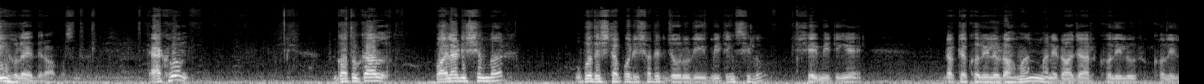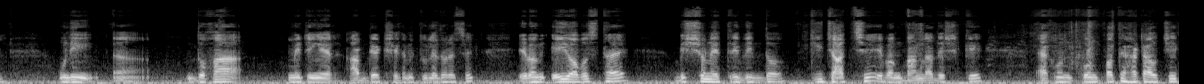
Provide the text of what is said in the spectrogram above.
এই হলো এদের অবস্থা। এখন, গতকাল পয়লা ডিসেম্বর উপদেষ্টা পরিষদের জরুরি মিটিং ছিল। সেই মিটিংয়ে ডক্টর খলিলুর রহমান মানে রজার খলিলুর খলিল, উনি দোহা মিটিং এর আপডেট সেখানে তুলে ধরেছেন এবং এই অবস্থায় বিশ্ব নেতৃবৃন্দ কি চাচ্ছে এবং বাংলাদেশকে এখন কোন পথে হাঁটা উচিত,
